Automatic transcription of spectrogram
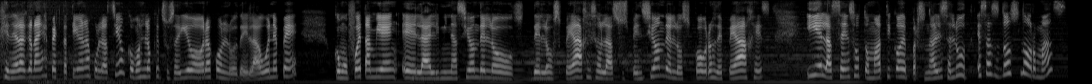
generar gran expectativa en la población, como es lo que sucedió ahora con lo de la UNP, como fue también eh, la eliminación de de los peajes o la suspensión de los cobros de peajes y el ascenso automático de personal de salud. Esas dos normas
